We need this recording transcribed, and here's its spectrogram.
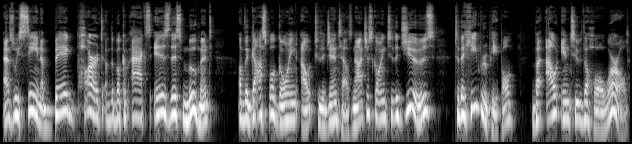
As we've seen, a big part of the book of Acts is this movement of the gospel going out to the Gentiles, not just going to the Jews, to the Hebrew people, but out into the whole world.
